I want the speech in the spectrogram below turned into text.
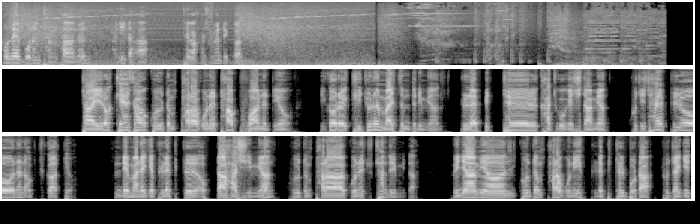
손해 보는 장사는 아니다 생각하시면 될 것 같습니다. 자 이렇게 해서 골든 파라곤을 타 보았는데요. 이거를 기준을 말씀드리면 블랙비틀 가지고 계시다면 굳이 살 필요는 없을 것 같아요. 근데 만약에 블랙비틀 없다 하시면 골든 파라곤을 추천드립니다. 왜냐하면 골든 파라곤이 블랙비틀보다 조작이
